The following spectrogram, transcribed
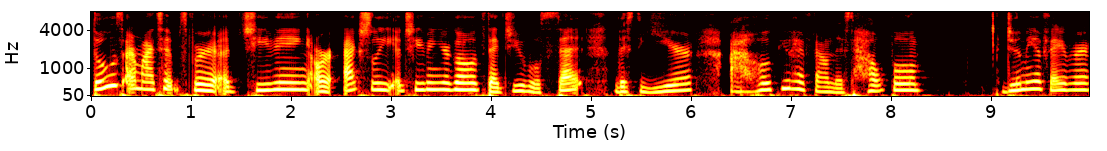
those are my tips for achieving or actually achieving your goals that you will set this year. I hope you have found this helpful. Do me a favor,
